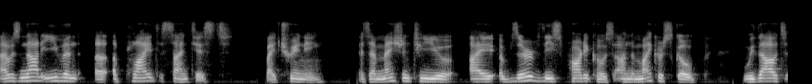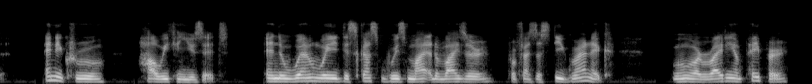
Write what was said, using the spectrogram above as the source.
I was not even an applied scientist by training. As I mentioned to you, I observed these particles on the microscope without any clue how we can use it. And when we discussed with my advisor, Professor Steve Granick, when we were writing a paper,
